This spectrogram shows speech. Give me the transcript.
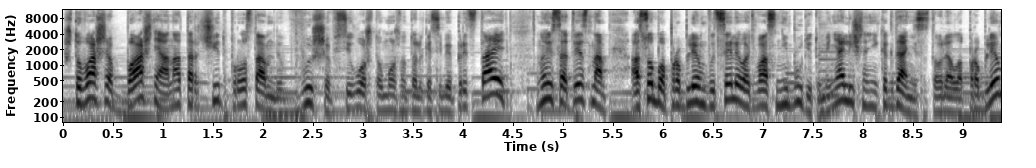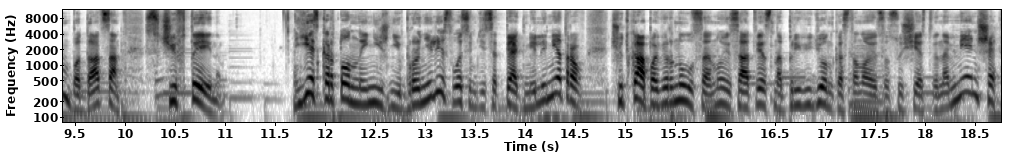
что ваша башня, она торчит просто выше всего, что можно только себе представить. Ну и, соответственно, особо проблем выцеливать вас не будет. У меня лично никогда не составляло проблем бодаться с Чифтейном. Есть картонный нижний бронелист 85 миллиметров, чутка повернулся, ну и соответственно приведенка становится существенно меньше.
